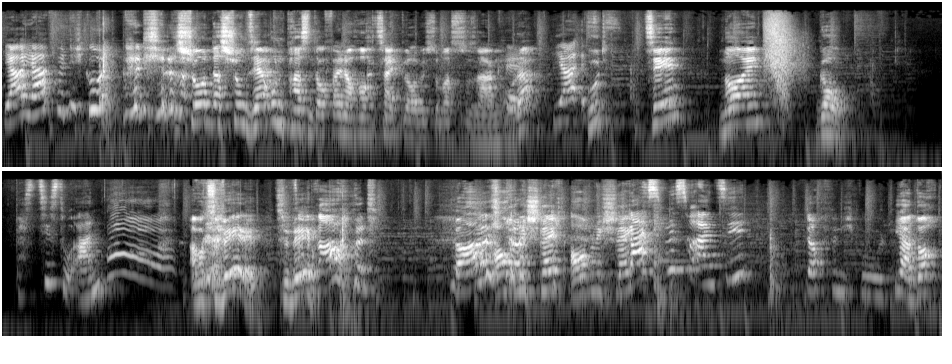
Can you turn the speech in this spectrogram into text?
ja, ja finde ich gut. Finde ich ist, schon, das ist schon sehr unpassend auf einer Hochzeit, glaube ich, sowas zu sagen, Okay. oder? Ja, ist- Gut. 10, 9, go. Das ziehst du an? Aber zu wem? Zu wem? Braut. Ja, auch nicht schlecht, auch nicht schlecht. Das willst du anziehen? Doch, finde ich gut. Ja, doch,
